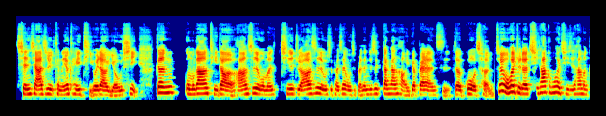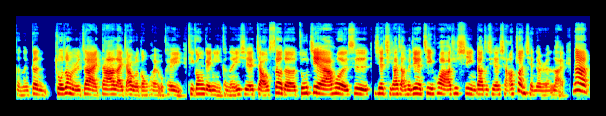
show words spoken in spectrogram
闲暇之余，可能又可以体会到游戏跟。我们刚刚提到的，好像是我们其实主要是五十 percent 五十 percent，就是刚刚好一个 balance 的过程。所以我会觉得其他工会其实他们可能更着重于在大家来加入我的工会，我可以提供给你可能一些角色的租借啊，或者是一些其他奖学金的计划啊，去吸引到这些想要赚钱的人来。那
